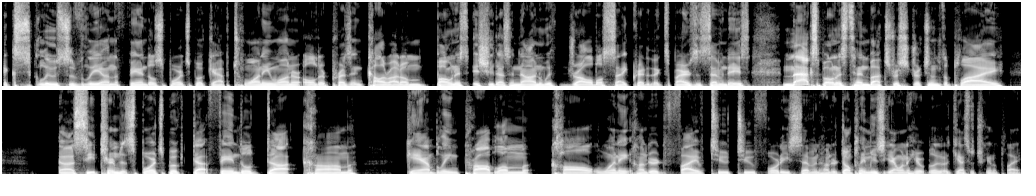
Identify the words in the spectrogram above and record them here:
exclusively on the FanDuel Sportsbook app. Twenty one or older. Present in Colorado. Bonus issued as a non withdrawable site credit that expires in seven days. Max bonus ten bucks. Restrictions apply. Uh, see terms at sportsbook.fanduel.com. Gambling problem, call 1 800 522 4700. Don't play music. I want to hear, guess what you're going to play.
